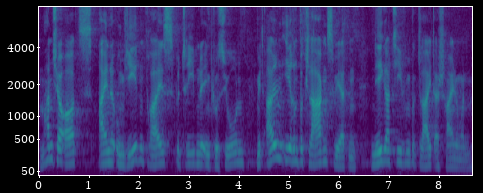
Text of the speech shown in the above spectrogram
mancherorts eine um jeden Preis betriebene Inklusion mit allen ihren beklagenswerten negativen Begleiterscheinungen.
